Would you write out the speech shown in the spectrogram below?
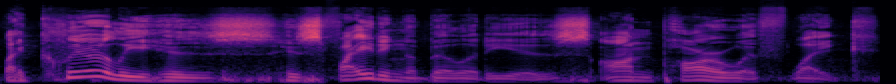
Like clearly his his fighting ability is on par with like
